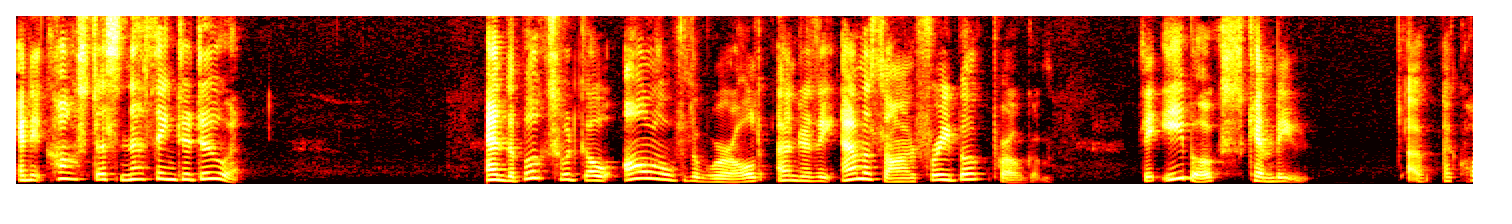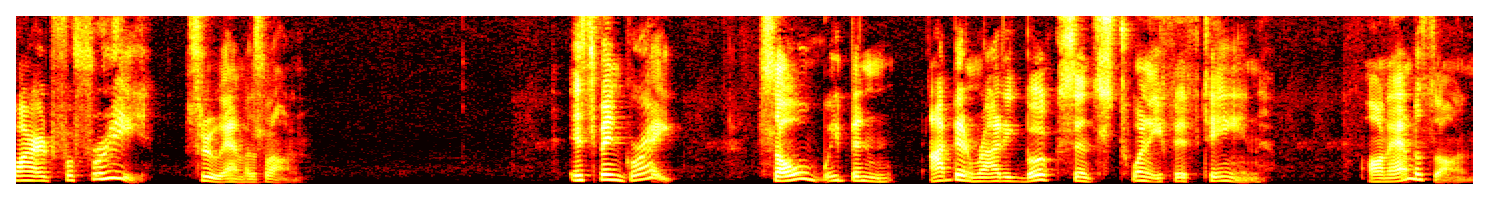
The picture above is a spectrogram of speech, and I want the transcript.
And it cost us nothing to do it. And the books would go all over the world under the Amazon free book program. The ebooks can be uh, acquired for free through Amazon. It's been great. So we've been I've been writing books since 2015 on Amazon.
